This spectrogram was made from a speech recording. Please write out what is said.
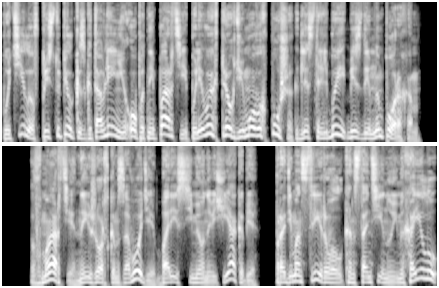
Путилов приступил к изготовлению опытной партии полевых трехдюймовых пушек для стрельбы бездымным порохом. В марте на Ижорском заводе Борис Семенович Якоби продемонстрировал Константину и Михаилу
